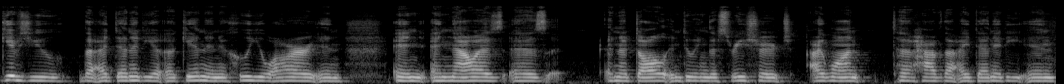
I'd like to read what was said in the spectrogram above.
gives you the identity again and who you are and and and now as as an adult in doing this research i want to have that identity in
